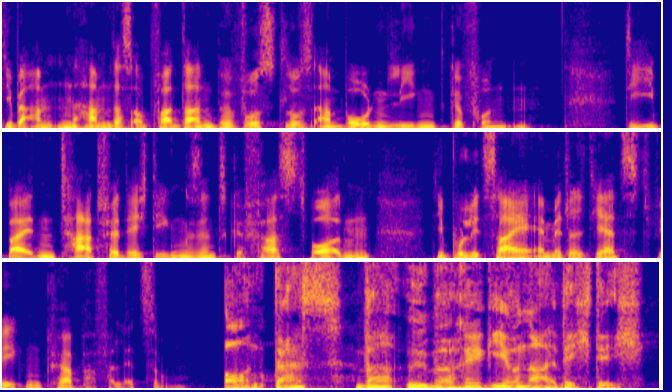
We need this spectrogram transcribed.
Die Beamten haben das Opfer dann bewusstlos am Boden liegend gefunden. Die beiden Tatverdächtigen sind gefasst worden. Die Polizei ermittelt jetzt wegen Körperverletzung. Und das war überregional wichtig.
